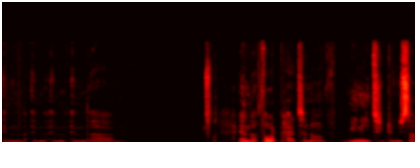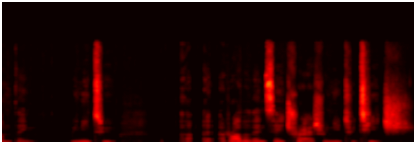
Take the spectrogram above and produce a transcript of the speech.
in in in, in the in the thought pattern of we need to do something. We need to, uh, uh, rather than say trash, we need to teach.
